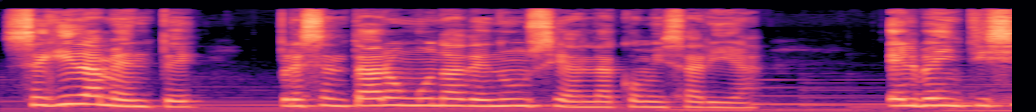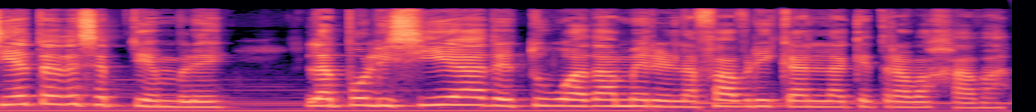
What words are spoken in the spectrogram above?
Seguidamente presentaron una denuncia en la comisaría. El 27 de septiembre, la policía detuvo a Dahmer en la fábrica en la que trabajaba,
